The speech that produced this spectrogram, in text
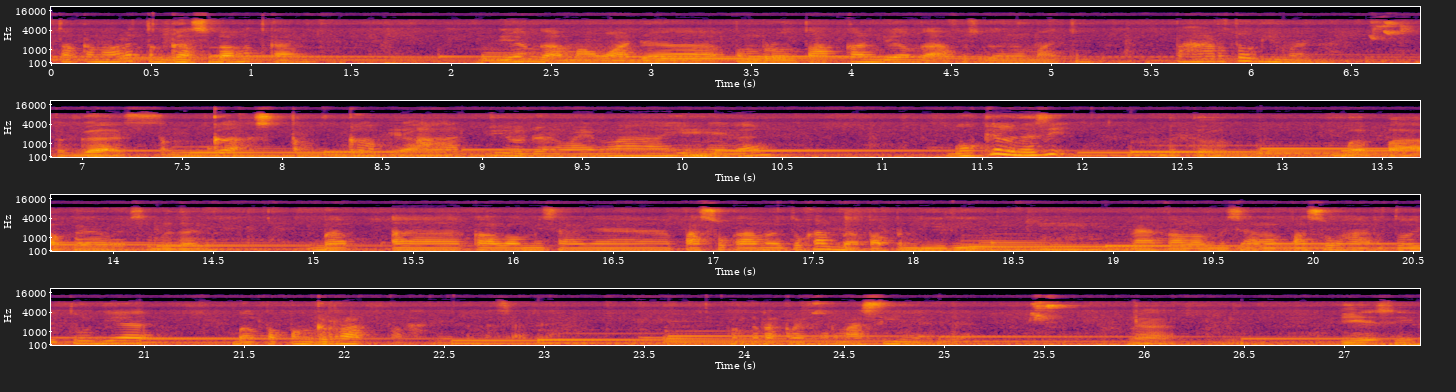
terkenalnya tegas banget kan dia nggak mau ada pemberontakan dia nggak apa segala macem Pak Harto gimana Tegas. tegas, tegap, Ya. adil dan lain-lain ya kan. Gokil gak sih? Betul. Bapak apa namanya sebutannya? Bap, eh, kalau misalnya Pak Soekarno itu kan bapak pendiri. Hmm. Nah kalau misalnya Pak Soeharto itu dia bapak penggerak lah gitu. Penggerak reformasinya dia. Nah, iya sih.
